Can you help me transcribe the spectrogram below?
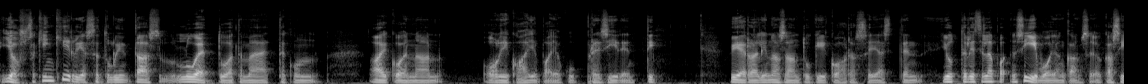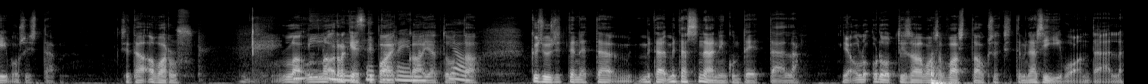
jossakin kirjassa tuli taas luettua tämä, että kun aikoinaan olikohan jopa joku presidentti vieraili Nasan tukikohdassa ja sitten jutteli sillä siivoajan kanssa, joka siivosi sitä, sitä avaruus la, niin, rakettipaikkaa ja tuota, kysyi sitten, että mitä, mitä sinä niin kuin teet täällä ja odotti saavansa vastaukseksi, että minä siivoan täällä.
